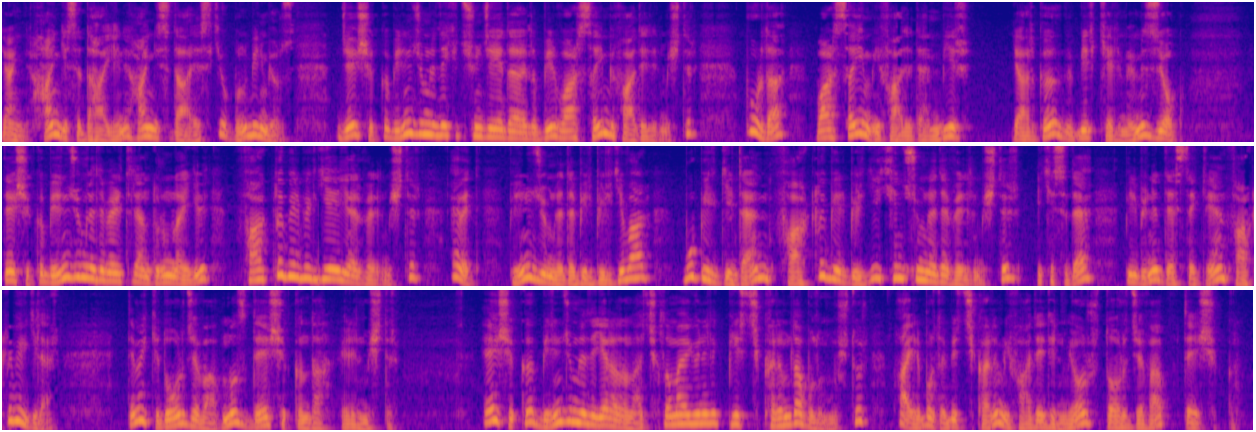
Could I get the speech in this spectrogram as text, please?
Yani hangisi daha yeni, hangisi daha eski bunu bilmiyoruz. C şıkkı birinci cümledeki düşünceye dayalı bir varsayım ifade edilmiştir. Burada varsayım ifade eden bir yargı ve bir kelimemiz yok. D şıkkı birinci cümlede belirtilen durumla ilgili farklı bir bilgiye yer verilmiştir. Evet, birinci cümlede bir bilgi var. Bu bilgiden farklı bir bilgi ikinci cümlede verilmiştir. İkisi de birbirini destekleyen farklı bilgiler. Demek ki doğru cevabımız D şıkkında verilmiştir. E şıkkı birinci cümlede yer alan açıklamaya yönelik bir çıkarımda bulunmuştur. Hayır burada bir çıkarım ifade edilmiyor. Doğru cevap D şıkkı.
